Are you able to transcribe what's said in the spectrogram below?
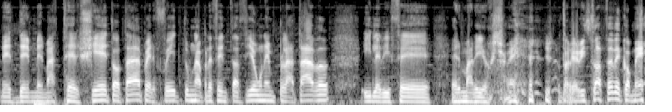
de, de- total, perfecto. Una presentación, un emplatado. Y le dice el marido, yo no te había visto hacer de comer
